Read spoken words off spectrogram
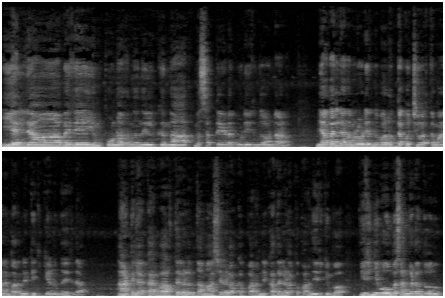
ഈ എല്ലാവരെയും പുണർന്നു നിൽക്കുന്ന ആത്മസത്തയുടെ കൂടി ഇരുന്നുകൊണ്ടാണ് ഇനി അതല്ല നമ്മളിവിടെ ഇരുന്ന് വെറുതെ കൊച്ചു വർത്തമാനം പറഞ്ഞിട്ടിരിക്കുകയാണെന്ന് കരുതാ. നാട്ടിലൊക്കെ വാർത്തകളും തമാശകളൊക്കെ പറഞ്ഞ് കഥകളൊക്കെ പറഞ്ഞിരിക്കുമ്പോൾ തിരിഞ്ഞു പോകുമ്പോൾ സങ്കടം തോന്നും.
